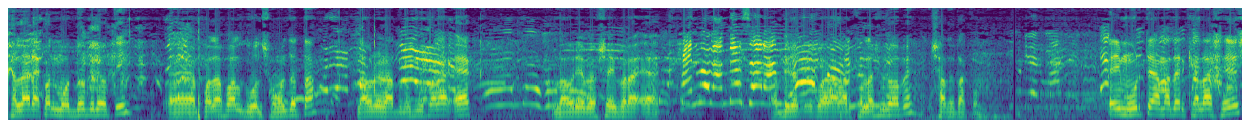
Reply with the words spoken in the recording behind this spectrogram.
খেলার এখন মধ্যবিরতি। ফলাফল গোল সমঝোতা লাউরিয়া রাজবংশী পাড়া এক লাউরিয়া ব্যবসায়ী পাড়া এক। বিরতির পর আবার খেলা শুরু হবে সাথে থাকুন। এই মুহূর্তে আমাদের খেলা শেষ।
